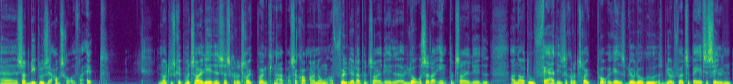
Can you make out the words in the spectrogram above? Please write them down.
øh, så er du lige pludselig afskåret fra alt når du skal på toilettet, så skal du trykke på en knap, og så kommer der nogen og følger dig på toilettet og låser dig ind på toilettet. Og når du er færdig, så kan du trykke på igen, så bliver du lukket ud, og så bliver du ført tilbage til cellen.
